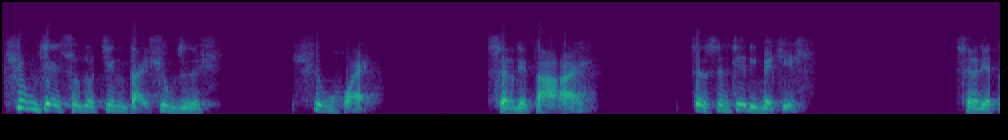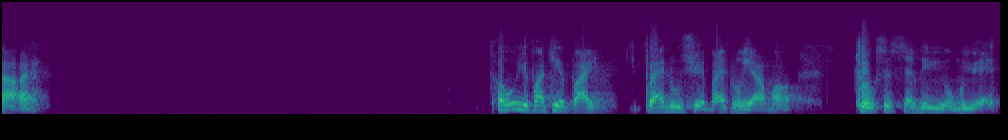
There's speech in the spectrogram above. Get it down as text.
胸间说说经带，胸子的胸怀，神的大爱，这圣经里面解释。神的大爱，头一发洁白，白如雪，白如羊毛，主是神的永远。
